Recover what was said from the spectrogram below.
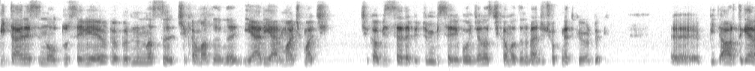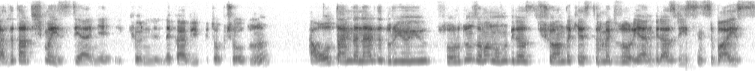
bir tanesinin olduğu seviyeye öbürünün nasıl çıkamadığını, yer yer maç maç çıkabilse de bütün bir seri boyunca nasıl çıkamadığını bence çok net gördük. Ee, artık herhalde tartışmayız yani Curry'nin ne kadar büyük bir topçu olduğunu. Ha, all time'da nerede duruyor'yu sorduğun zaman onu biraz şu anda kestirmek zor. Yani biraz recency bias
